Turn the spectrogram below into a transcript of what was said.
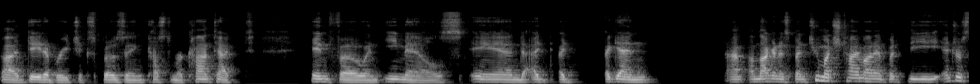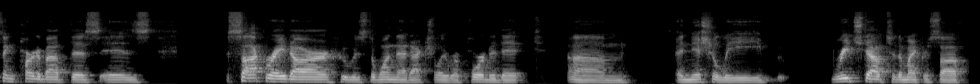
uh, data breach exposing customer contact info and emails. And I, I again, I'm, not going to spend too much time on it, but the interesting part about this is SOCRadar, who was the one that actually reported it um, initially, reached out to the Microsoft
